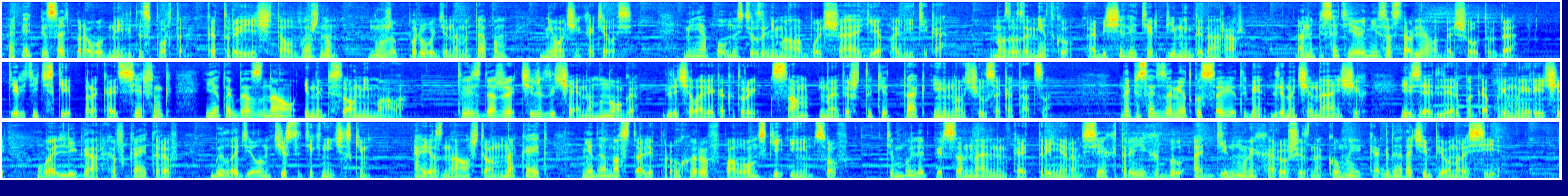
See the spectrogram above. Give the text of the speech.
Опять писать про водные виды спорта, которые я считал важным, но уже пройденным этапом, не очень хотелось. Меня полностью занимала большая геополитика. Но за заметку обещали терпимый гонорар – а написать ее не составляло большого труда. Теоретически про кайтсерфинг я тогда знал и написал немало. То есть даже чрезвычайно много для человека, который сам на этой штуке так и не научился кататься. Написать заметку с советами для начинающих и взять для РПК прямые речи у олигархов-кайтеров было делом чисто техническим. А я знал, что на кайт недавно встали Прохоров, Полонский и Немцов – тем более персональным кайт-тренером всех троих был один мой хороший знакомый, когда-то чемпион России.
